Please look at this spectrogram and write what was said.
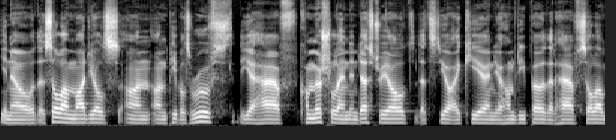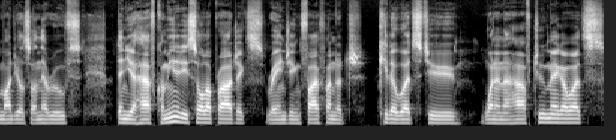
you know the solar modules on on people's roofs you have commercial and industrial that's your ikea and your home depot that have solar modules on their roofs then you have community solar projects ranging 500 kilowatts to one and a half two megawatts.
